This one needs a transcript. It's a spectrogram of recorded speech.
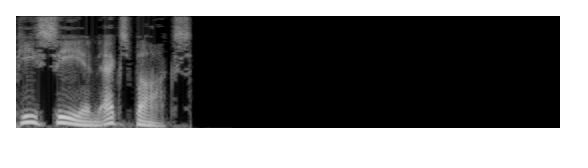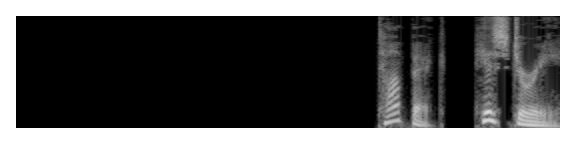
PC and Xbox. History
